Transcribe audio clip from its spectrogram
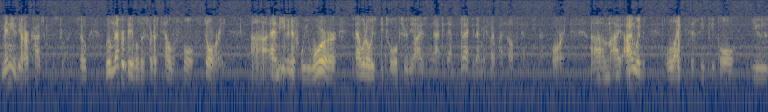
many of the archives were destroyed. So we'll never be able to sort of tell the full story. Uh, and even if we were, that would always be told through the eyes of an academic. And academics like myself tend to be very boring. Um, I, I would like to see people use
